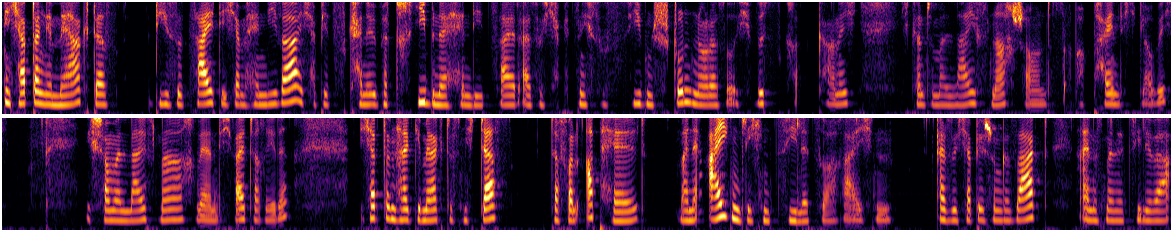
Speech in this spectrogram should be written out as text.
ich habe dann gemerkt, dass diese Zeit, die ich am Handy war, ich habe jetzt keine übertriebene Handyzeit, also ich habe jetzt nicht so sieben Stunden oder so, ich wüsste es gar nicht. Ich könnte mal live nachschauen, das ist aber peinlich, glaube ich. Ich schaue mal live nach, während ich weiterrede. Ich habe dann halt gemerkt, dass mich das davon abhält, meine eigentlichen Ziele zu erreichen. Also ich habe ja schon gesagt, eines meiner Ziele war,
